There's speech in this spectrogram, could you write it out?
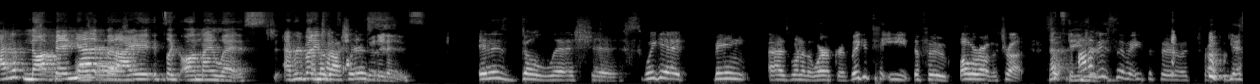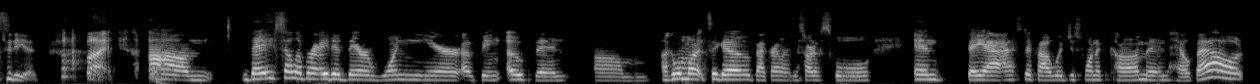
I have not um, been yet, but I it's like on my list. Everybody oh my gosh, it is, it is. It is delicious. We get being as one of the workers, we get to eat the food while we're on the truck. So That's dangerous. obviously we eat the food on the truck. yes, it is. But um, they celebrated their one year of being open um, a couple months ago, back around like the start of school, and they asked if I would just want to come and help out,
